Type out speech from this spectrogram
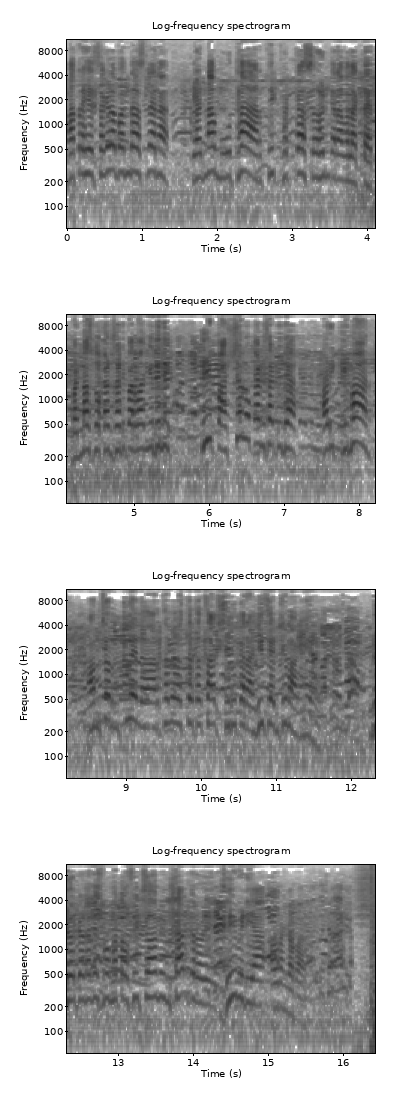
मात्र हे सगळं बंद असल्यानं यांना मोठा आर्थिक फटका सहन करावा लागतात पन्नास लोकांसाठी परवानगी दिली ही पाचशे लोकांसाठी द्या. आणि किमान आमचं रुटलेलं अर्थव्यवस्थेचं चाक सुरू करा हीच यांची मागणी आहे. व्हिडिओ जर्नलिस्ट मोहम्मद तौफिकसह मी विशाल करोडे झी मीडिया औरंगाबाद.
